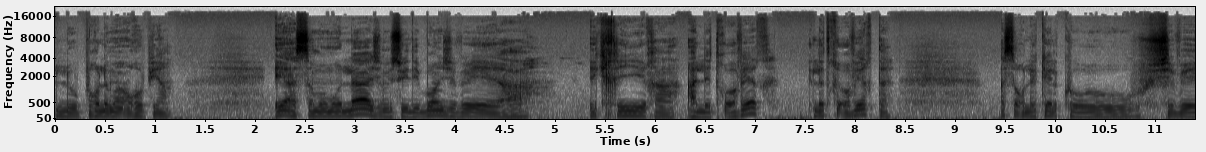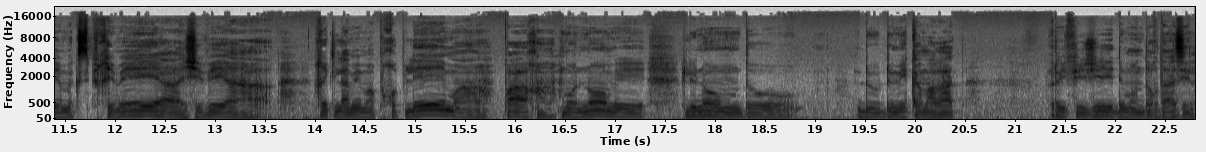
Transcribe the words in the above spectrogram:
le Parlement européen. Et à ce moment-là, je me suis dit, bon, je vais écrire à lettre ouverte, lettre ouverte sur lequel que je vais m'exprimer, euh, je vais euh, réclamer mon problème euh, par mon nom et le nom de, de, mes camarades réfugiés et demandeurs d'asile.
